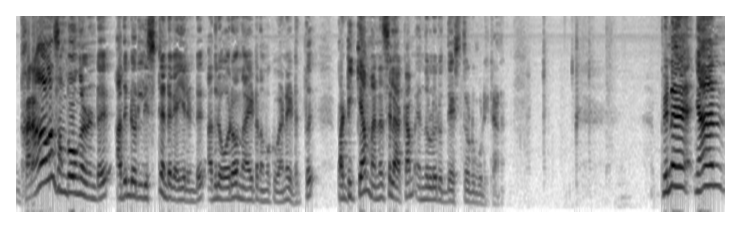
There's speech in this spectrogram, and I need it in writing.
ധാരാളം സംഭവങ്ങളുണ്ട്. അതിന്റെ ഒരു ലിസ്റ്റ് എന്റെ കയ്യിലുണ്ട്. അതിൽ ഓരോന്നായിട്ട് നമുക്ക് വേണം എടുത്ത് പഠിക്കാം മനസ്സിലാക്കാം എന്നുള്ളൊരു ഉദ്ദേശത്തോടും കൂടിയിട്ടാണ്. പിന്നെ ഞാൻ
